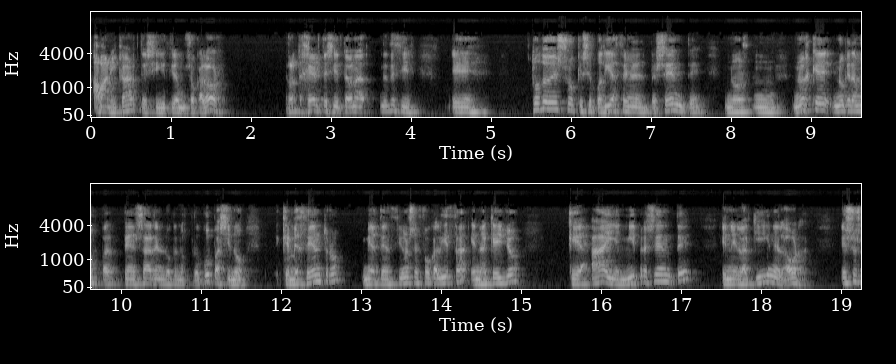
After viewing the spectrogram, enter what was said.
Abanicarte si hiciera mucho calor. Protegerte si te van a... Es decir, eh, todo eso que se podía hacer en el presente, mm, no es que no queramos pensar en lo que nos preocupa, sino que me centro, mi atención se focaliza en aquello que hay en mi presente, en el aquí y en el ahora. Eso es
